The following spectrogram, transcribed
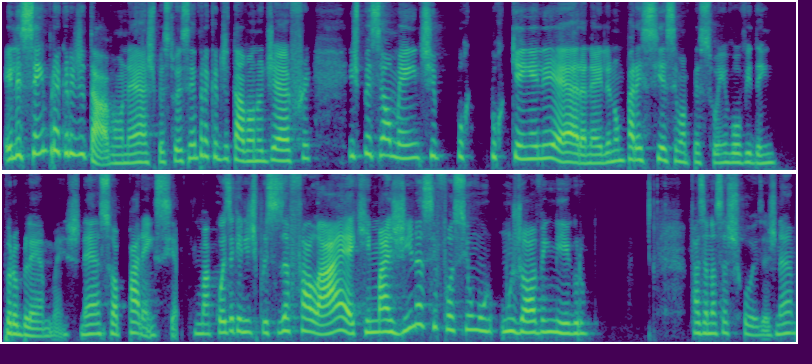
Eles sempre acreditavam, né? As pessoas sempre acreditavam no Jeffrey, especialmente por, por quem ele era, né? Ele não parecia ser uma pessoa envolvida em problemas, né? Sua aparência. Uma coisa que a gente precisa falar é que imagina se fosse um, um jovem negro fazendo essas coisas, né?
